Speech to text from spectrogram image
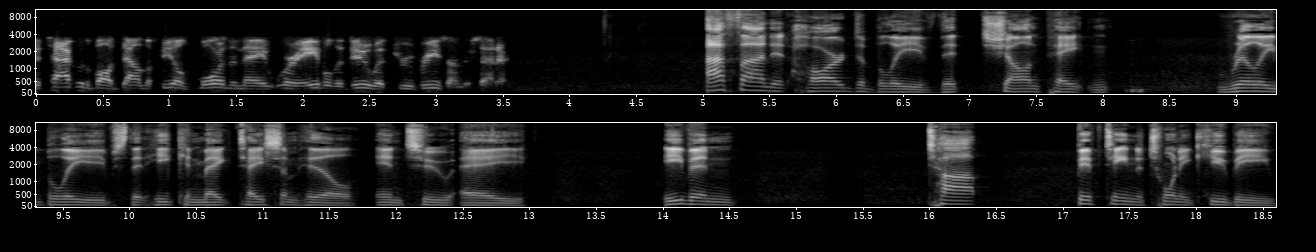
attack with the ball down the field more than they were able to do with Drew Brees under center. I find it hard to believe that Sean Payton really believes that he can make Taysom Hill into a even top 15 to 20 QB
